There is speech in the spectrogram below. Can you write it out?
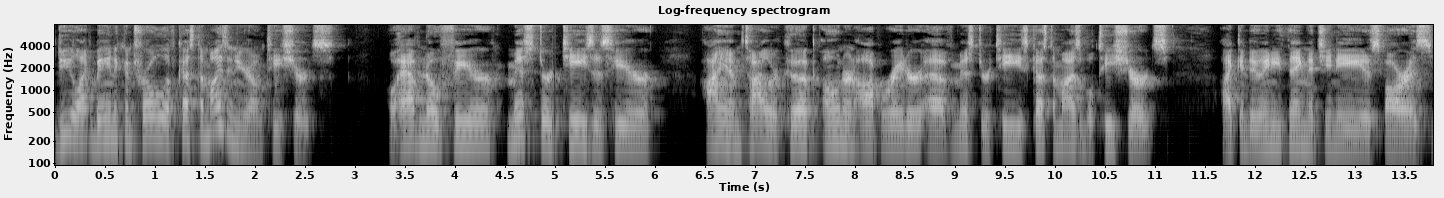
Do you like being in control of customizing your own t-shirts? Well, have no fear. Mr. T's is here. I am Tyler Cook, owner and operator of Mr. T's customizable t-shirts. I can do anything that you need as far as,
